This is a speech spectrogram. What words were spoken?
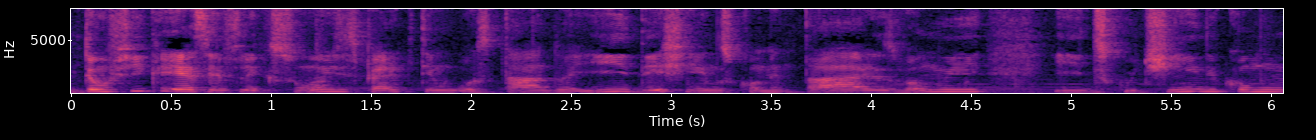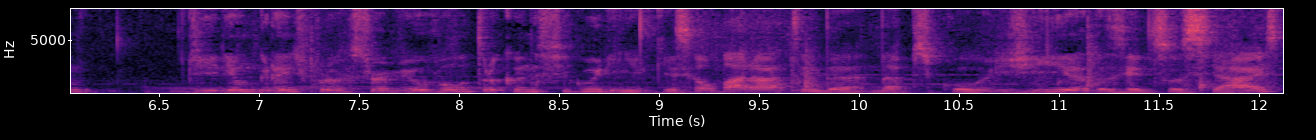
Então fica aí as reflexões, espero que tenham gostado aí, deixem aí nos comentários, vamos ir, ir discutindo e como diria um grande professor meu, vão trocando figurinha, que esse é o barato aí da, da psicologia, das redes sociais,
